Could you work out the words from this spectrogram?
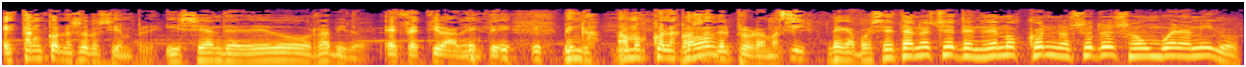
están con nosotros siempre. Y sean de dedo rápido. Efectivamente. Venga, vamos con las ¿Vamos? cosas del programa, sí. Venga, pues esta noche tendremos con nosotros a un buen amigo,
